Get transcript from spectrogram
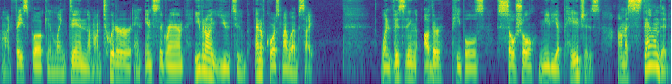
I'm on Facebook and LinkedIn, I'm on Twitter and Instagram, even on YouTube, and of course my website. When visiting other people's social media pages, I'm astounded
